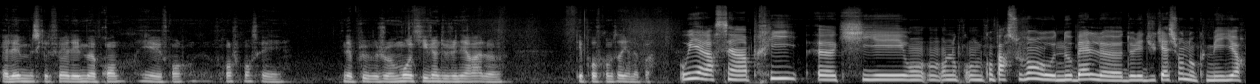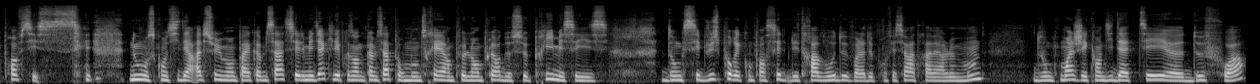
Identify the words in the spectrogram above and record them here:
Elle aime ce qu'elle fait, elle aime apprendre. Et franchement, c'est. moi qui viens du général, profs comme ça, il n'y en a pas. Oui, alors c'est un prix euh, qui est, on, le compare souvent au Nobel euh, de l'éducation, donc meilleur prof. C'est, nous, on se considère absolument pas comme ça. C'est le média qui les présente comme ça pour montrer un peu l'ampleur de ce prix, mais c'est donc c'est juste pour récompenser les travaux de voilà de professeurs à travers le monde. Donc moi, j'ai candidaté euh, deux fois.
